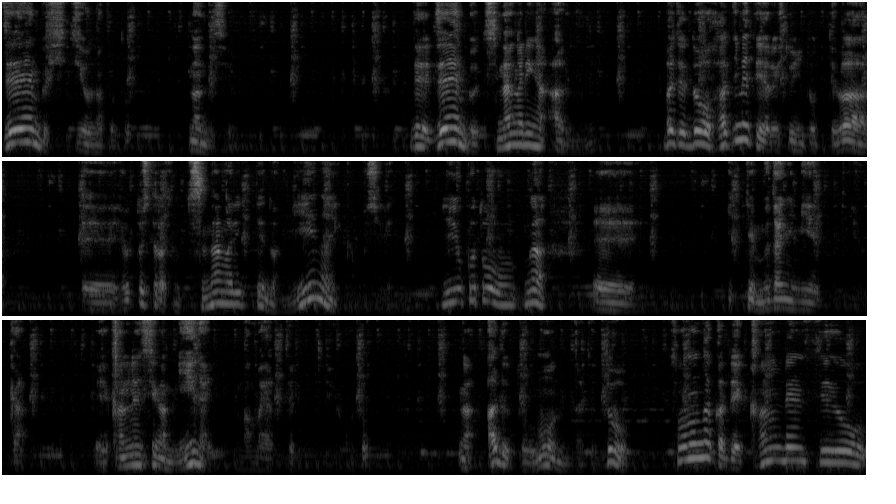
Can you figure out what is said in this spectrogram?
全部必要なことなんですよ。で全部つながりがあるのね。だけど初めてやる人にとっては、えー、ひょっとしたらそのつながりっていうのは見えないかもしれないということが、えー、一見無駄に見えるっていうか、えー、関連性が見えないままやってるっていうことがあると思うんだけどその中で関連性を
